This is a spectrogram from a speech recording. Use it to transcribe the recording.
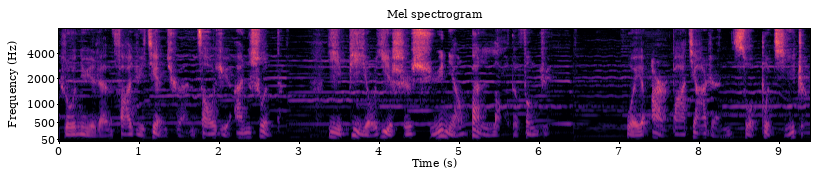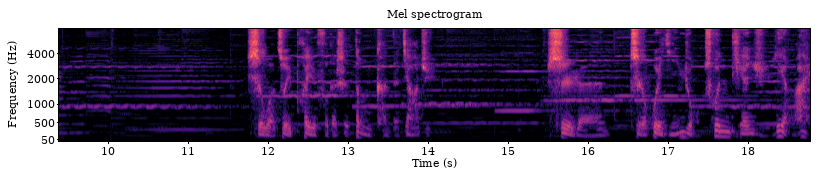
如女人发育健全、遭遇安顺的，亦必有一时徐娘半老的风韵，为二八佳人所不及者。使我最佩服的是邓肯的佳句：“世人只会吟咏春天与恋爱，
